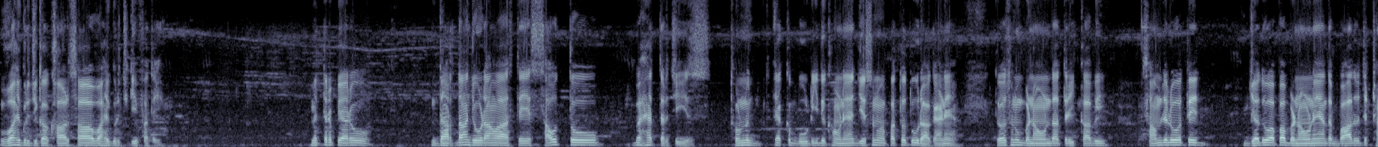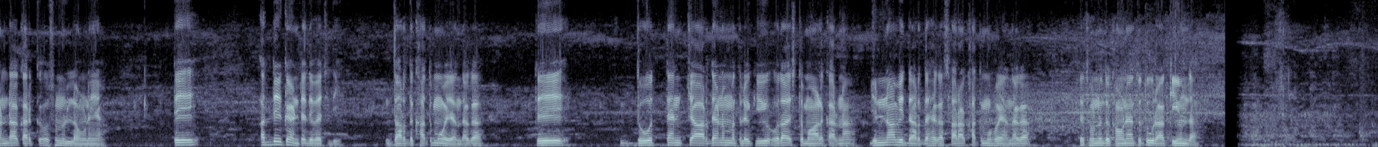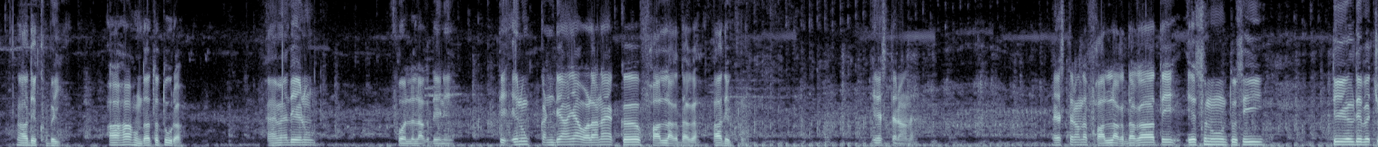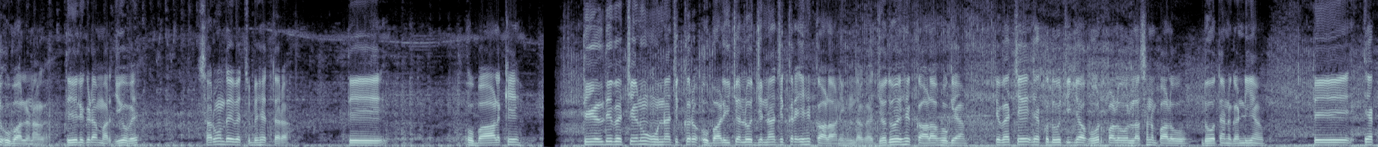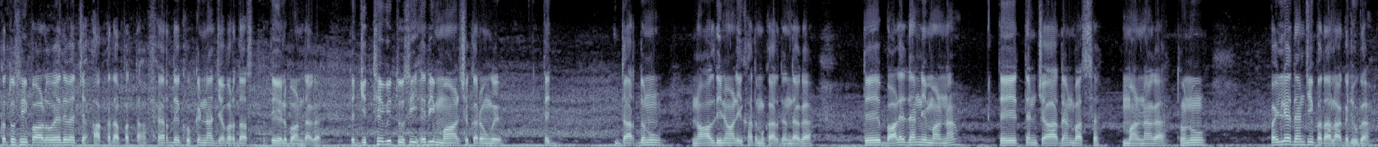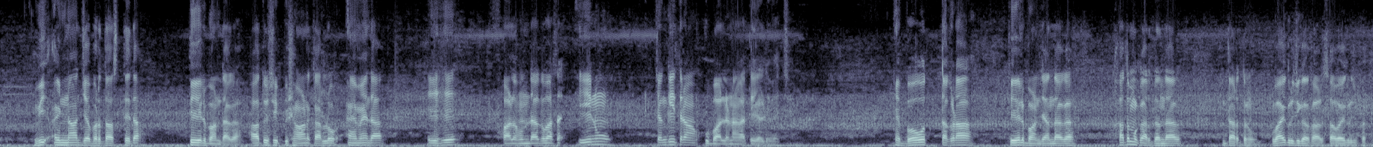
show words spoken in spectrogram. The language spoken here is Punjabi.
ਵਾਹਿਗੁਰੂ ਜੀ ਕਾ ਖਾਲਸਾ, ਵਾਹਿਗੁਰੂ ਜੀ ਕੀ ਫਤਿਹ। ਮਿੱਤਰ ਪਿਆਰੋ, ਦਰਦਾਂ ਜੋੜਾਂ ਵਾਸਤੇ ਸਭ ਤੋਂ ਬਿਹਤਰ ਚੀਜ਼ ਤੁਹਾਨੂੰ ਇੱਕ ਬੂਟੀ ਦਿਖਾਉਣੇ ਆ, ਜਿਸ ਨੂੰ ਆਪਾਂ ਧਤੂਰਾ ਕਹਿੰਦੇ ਆ ਤੇ ਉਸ ਨੂੰ ਬਣਾਉਣ ਦਾ ਤਰੀਕਾ ਵੀ ਸਮਝ ਲਓ ਤੇ ਜਦੋਂ ਆਪਾਂ ਬਣਾਉਣੇ ਆ ਤਾਂ ਬਾਅਦ ਵਿੱਚ ਠੰਡਾ ਕਰਕੇ ਉਸ ਨੂੰ ਲਾਉਣੇ ਆ ਤੇ ਅੱਧੇ ਘੰਟੇ ਦੇ ਵਿੱਚ ਦੀ ਦਰਦ ਖਤਮ ਹੋ ਜਾਂਦਾਗਾ ਤੇ ਦੋ, ਤਿੰਨ, ਚਾਰ ਦਿਨ ਮਤਲਬ ਕਿ ਉਹਦਾ ਇਸਤੇਮਾਲ ਕਰਨਾ, ਜਿੰਨਾ ਵੀ ਦਰਦ ਹੈਗਾ ਸਾਰਾ ਖਤਮ ਹੋ ਜਾਂਦਾ ਜਾਂਦਾਗਾ। ਤੇ ਤੁਹਾਨੂੰ ਦਿਖਾਉਣਾ ਧਤੂਰਾ ਕੀ ਹੁੰਦਾ। ਆਹ ਦੇਖੋ ਬਈ, ਆਹਾ ਹੁੰਦਾ ਧਤੂਰਾ ਐਵੇਂ ਦੇ ਇਹਨੂੰ ਫੁੱਲ ਲੱਗਦੇ ਨੇ। ਤੇ ਇਹਨੂੰ ਕੰਡਿਆਂ ਜਾਂ ਵਾਲਾ ਨਾ ਇੱਕ ਫਲ ਲੱਗਦਾਗਾ। ਆਹ ਦੇਖੋ। ਇਸ ਤਰ੍ਹਾਂ ਦਾ। ਇਸ ਤਰ੍ਹਾਂ ਦਾ ਫਲ ਲੱਗਦਾਗਾ ਤੇ ਇਸ ਨੂੰ ਤੁਸੀਂ ਤੇਲ ਦੇ ਵਿੱਚ ਉਬਾਲਣਾ ਗਾ ਤੇਲ ਕਿਹੜਾ ਮਰਜ਼ੀ ਹੋਵੇ, ਸਰੋਂ ਦੇ ਵਿੱਚ ਬਿਹਤਰ ਆ। ਤੇ ਉਬਾਲ ਕੇ ਤੇਲ ਦੇ ਵਿੱਚ ਇਹਨੂੰ ਉਨਾ ਚਿਕਰ ਉਬਾਲੀ ਚੱਲੋ, ਜਿੰਨਾ ਚਿਕਰ ਇਹ ਕਾਲਾ ਨਹੀਂ ਹੁੰਦਾਗਾ। ਜਦੋਂ ਇਹ ਕਾਲਾ ਹੋ ਗਿਆ, ਤੇ ਵਿੱਚ ਇੱਕ ਦੋ ਚੀਜ਼ਾਂ ਹੋਰ ਪਾ ਲਓ ਲਸਣ ਪਾ ਲਓ ਦੋ ਤਿੰਨ ਗੰਢੀਆਂ। ਤੇ ਇੱਕ ਤੁਸੀਂ ਪਾ ਲਓ ਇਹਦੇ ਵਿੱਚ ਅੱਕ ਦਾ ਪੱਤਾ। ਫਿਰ ਦੇਖੋ ਕਿੰਨਾ ਜ਼ਬਰਦਸਤ ਤੇਲ ਬਣਦਾਗਾ। ਤੇ ਜਿੱਥੇ ਵੀ ਤੁਸੀਂ ਇਹਦੀ ਮਾਲਿਸ਼ ਕਰੋਗੇ, ਤੇ ਦਰਦ ਨੂੰ ਨਾਲ ਦੀ ਨਾਲ ਹੀ ਖਤਮ ਕਰ ਦਿੰਦਾਗਾ। ਤੇ ਬਾਹਲੇ ਦਿਨ ਨਹੀਂ ਮਲਣਾ ਤੇ ਤਿੰਨ ਚਾਰ ਦਿਨ ਬਸ ਮਲਣਾਗਾ ਤੁਹਾਨੂੰ ਪਹਿਲੇ ਦਿਨ 'ਚ ਹੀ ਪਤਾ ਲੱਗ ਜੂਗਾ ਵੀ ਇੰਨਾ ਜ਼ਬਰਦਸਤ ਇਹਦਾ ਤੇਲ ਬਣਦਾਗਾ। ਆ ਤੁਸੀਂ ਪਛਾਣ ਕਰ ਲਓ, ਐਵੇਂ ਦਾ ਇਹ ਫਲ ਹੁੰਦਾਗਾ, ਬਸ ਇਹਨੂੰ ਚੰਗੀ ਤਰ੍ਹਾਂ ਉਬਾਲਣਾਗਾ ਤੇਲ ਦੇ ਵਿੱਚ। ਇਹ ਬਹੁਤ ਤਕੜਾ ਤੇਲ ਬਣ ਜਾਂਦਾਗਾ, ਖਤਮ ਕਰ ਦਿੰਦਾ ਦਰਦ ਨੂੰ। ਵਾਹਿਗੁਰੂ ਜੀ ਕਾ ਖਾਲਸਾ, ਵਾਹਿਗੁਰੂ ਜੀ ਕੀ ਫਤਿਹ।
